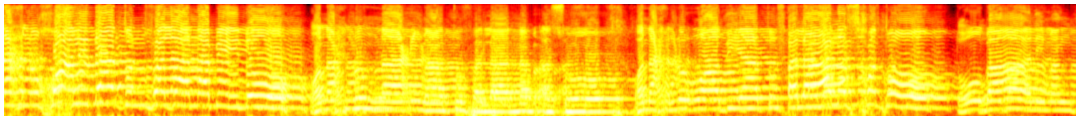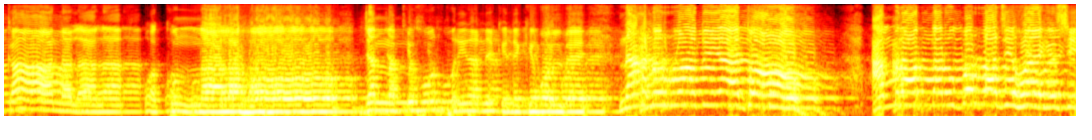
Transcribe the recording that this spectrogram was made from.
নাহনু খালিদাতুন ফালা নাবিদু, ওয়া নাহনু নাইমাতু ফালা নাবআসু, ওয়া নাহনু রাদিয়াতু ফালা নাসখাতু, তুবা লিমান কানা লানা ওয়া কুননা লাহু। জান্নাতি হুর পরিরা ডেকে ডেকে বলবে, নাহনু রাদিয়াতু আমরা আপনার উপর রাজি হয়ে গেছি,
